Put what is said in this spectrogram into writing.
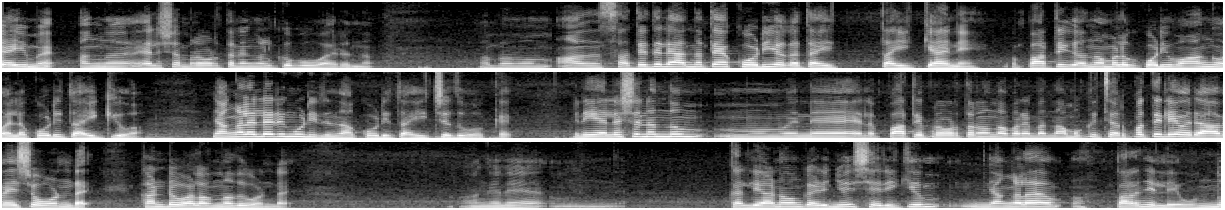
ടൈം അങ്ങ് ഇലക്ഷൻ പ്രവർത്തനങ്ങൾക്ക് പോവായിരുന്നു. അപ്പം സത്യത്തിൽ അന്നത്തെ കൊടിയൊക്കെ തൈ തയ്ക്കാനേ പാർട്ടി നമ്മൾ കൊടി വാങ്ങുമല്ല കൊടി തയ്ക്കുക ഞങ്ങളെല്ലാവരും കൂടി ഇരുന്നാ കൊടി തയ്ച്ചതുമൊക്കെ. ഇനി ഇലക്ഷനൊന്നും പിന്നെ പാർട്ടി പ്രവർത്തനം എന്ന് പറയുമ്പോൾ നമുക്ക് ചെറുപ്പത്തിലേ ഒരു ആവേശമുണ്ട് കണ്ടു വളർന്നതുകൊണ്ട് അങ്ങനെ കല്യാണവും കഴിഞ്ഞ്. ശരിക്കും ഞങ്ങളെ പറഞ്ഞില്ലേ ഒന്ന്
